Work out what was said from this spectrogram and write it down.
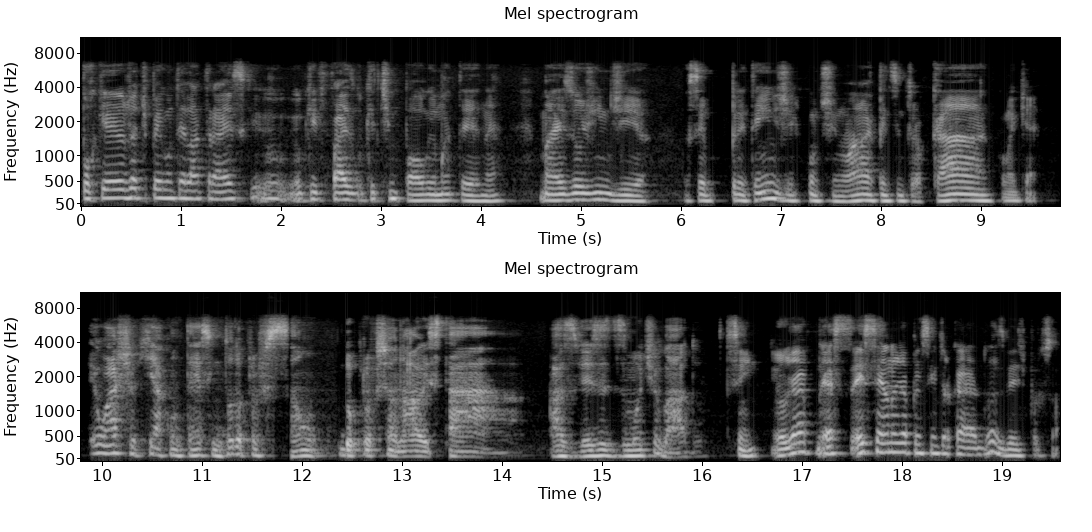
Porque eu já te perguntei lá atrás que, o, que faz, o que te empolga em manter, né? Mas hoje em dia, você pretende continuar, pensa em trocar? Como é que é? Eu acho que acontece em toda profissão do profissional estar às vezes desmotivado. Sim, eu já esse ano eu já pensei em trocar duas vezes de profissão.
